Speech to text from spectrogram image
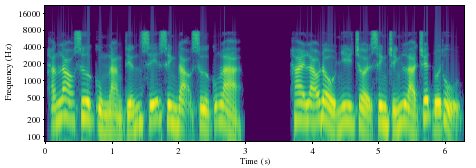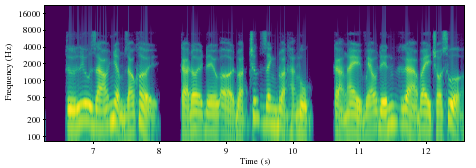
hắn lao sư cùng nàng tiến sĩ sinh đạo sư cũng là. Hai lão đầu nhi trời sinh chính là chết đối thủ, từ lưu giáo nhậm giáo khởi, cả đời đều ở đoạt chức danh đoạt hạng mục, cả ngày véo đến gà bay chó sủa.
